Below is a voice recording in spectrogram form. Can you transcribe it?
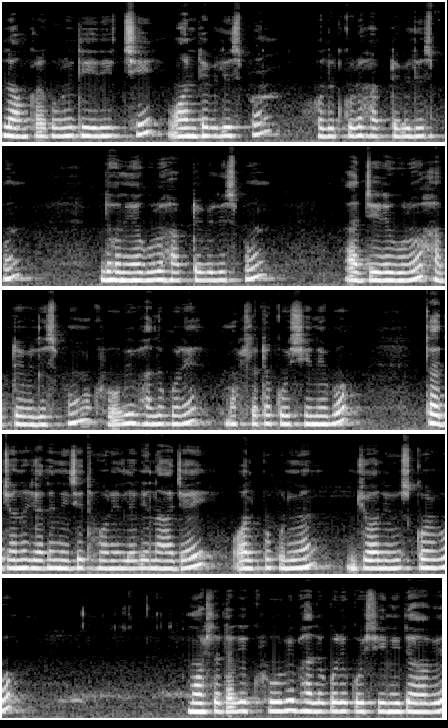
লঙ্কার গুঁড়ো দিয়ে দিচ্ছি ওয়ান টেবিল স্পুন হলুদ গুঁড়ো হাফ টেবিল স্পুন ধনিয়া গুঁড়ো হাফ টেবিল স্পুন আর জিরে গুঁড়ো হাফ টেবিল স্পুন খুবই ভালো করে মশলাটা কষিয়ে নেব। তার জন্য যাতে নিচে ধরে লেগে না যায়, অল্প পরিমাণ জল ইউজ করব। মশলাটাকে খুবই ভালো করে কষিয়ে নিতে হবে।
